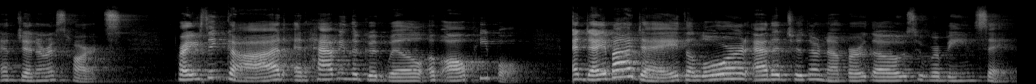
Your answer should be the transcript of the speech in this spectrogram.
and generous hearts, praising God and having the goodwill of all people. And day by day, the Lord added to their number those who were being saved.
